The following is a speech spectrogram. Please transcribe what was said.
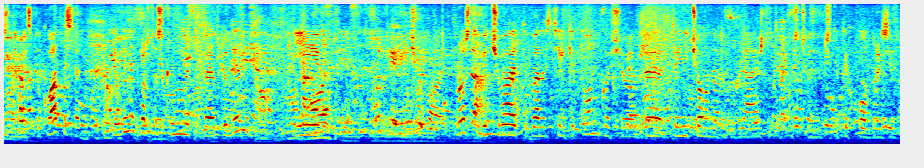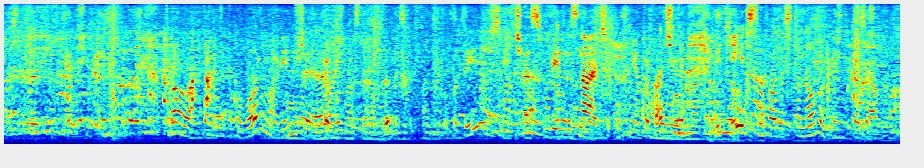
з ними спілкуватися, і вони просто сканують тебе як людину і. Просто відчувають тебе настільки тонко, що вже ти нічого не додаєш до тих костюмів чи до тих образів. Про давайте поговоримо. Він вже робив води в свій час. Він знає всю кухню Євробачення. Які слова настанови він казав вам?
